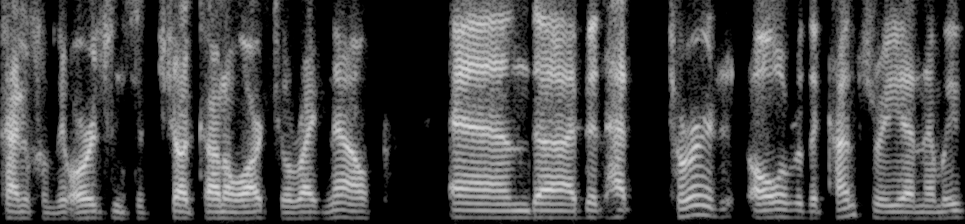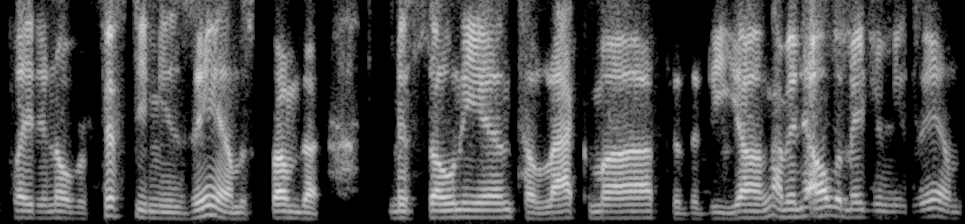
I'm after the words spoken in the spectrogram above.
kind of from the origins of Chicano art till right now. And uh, I've been had toured all over the country, and then we played in over 50 museums from the Smithsonian to LACMA to the De Young. I mean, all the major museums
